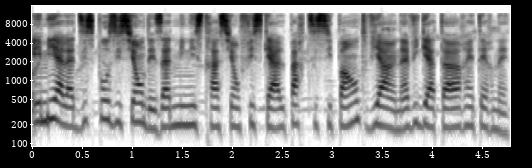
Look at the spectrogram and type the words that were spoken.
est mis à la disposition des administrations fiscales participantes via un navigateur Internet.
